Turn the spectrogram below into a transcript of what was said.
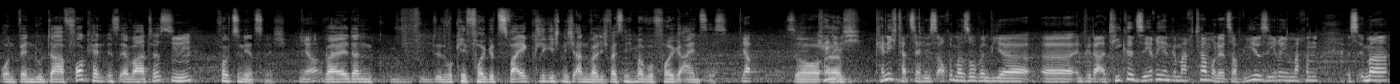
Und wenn du da Vorkenntnis erwartest, funktioniert es nicht. Mhm. Ja, okay. Weil dann, okay, Folge 2 klicke ich nicht an, weil ich weiß nicht mal, wo Folge 1 ist. ja. So, Kenne ähm, ich. Kenne ich tatsächlich. Ist auch immer so, wenn wir äh, entweder Artikelserien gemacht haben oder jetzt auch Videoserien machen, ist immer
